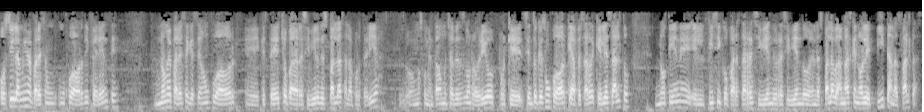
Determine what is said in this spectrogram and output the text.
Osil a mí me parece un, un jugador diferente. No me parece que sea un jugador eh, que esté hecho para recibir de espaldas a la portería. Lo hemos comentado muchas veces con Rodrigo, porque siento que es un jugador que a pesar de que él es alto, no tiene el físico para estar recibiendo y recibiendo en la espalda, además que no le pitan las faltas.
